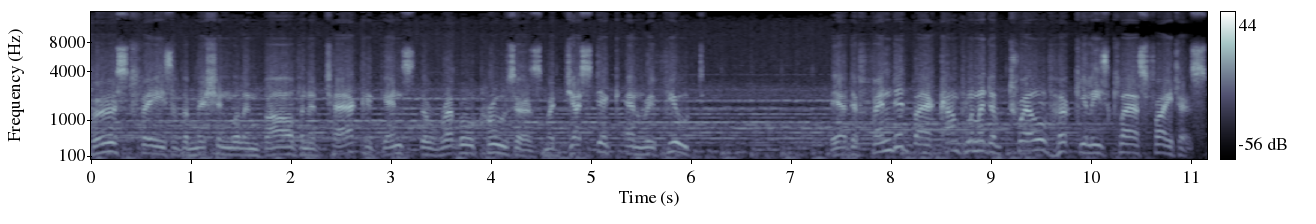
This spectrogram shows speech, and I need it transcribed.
first phase of the mission will involve an attack against the rebel cruisers Majestic and Refute. They are defended by a complement of 12 Hercules-class fighters.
